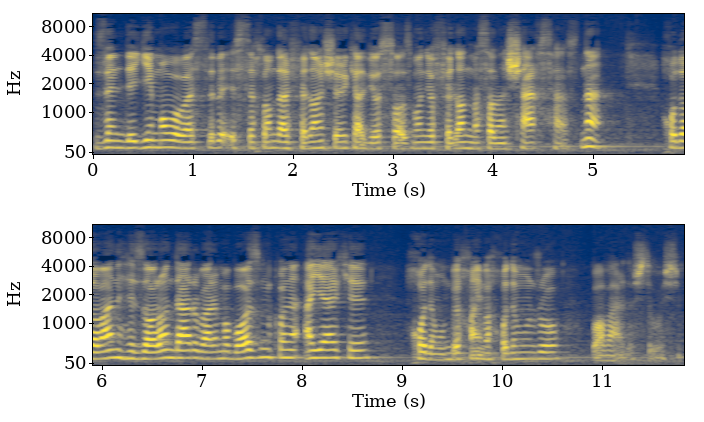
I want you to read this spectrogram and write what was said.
زندگی ما وابسته به استخدام در فلان شرکت یا سازمان یا فلان مثلا شخص هست. نه. خداوند هزاران در رو برای ما باز می‌کنه اگر که خودمون بخوایم و خودمون رو باور داشته باشیم.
